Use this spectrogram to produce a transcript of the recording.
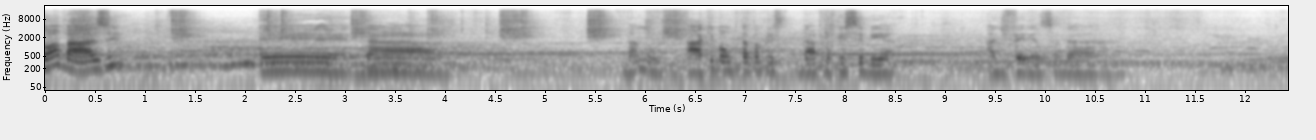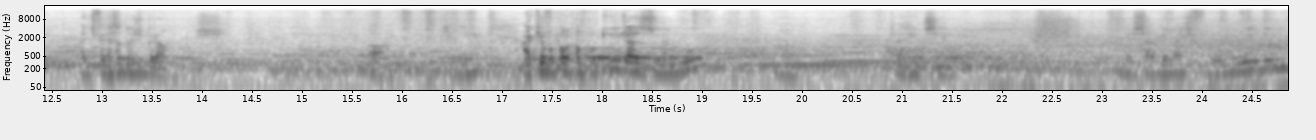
Só a base é, da da nuvem. Ah, que bom que dá para dá para perceber a diferença da a diferença dos brancos. Ó, aqui. Aqui eu vou colocar um pouquinho de azul. Ó, pra gente deixar bem mais fluido.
